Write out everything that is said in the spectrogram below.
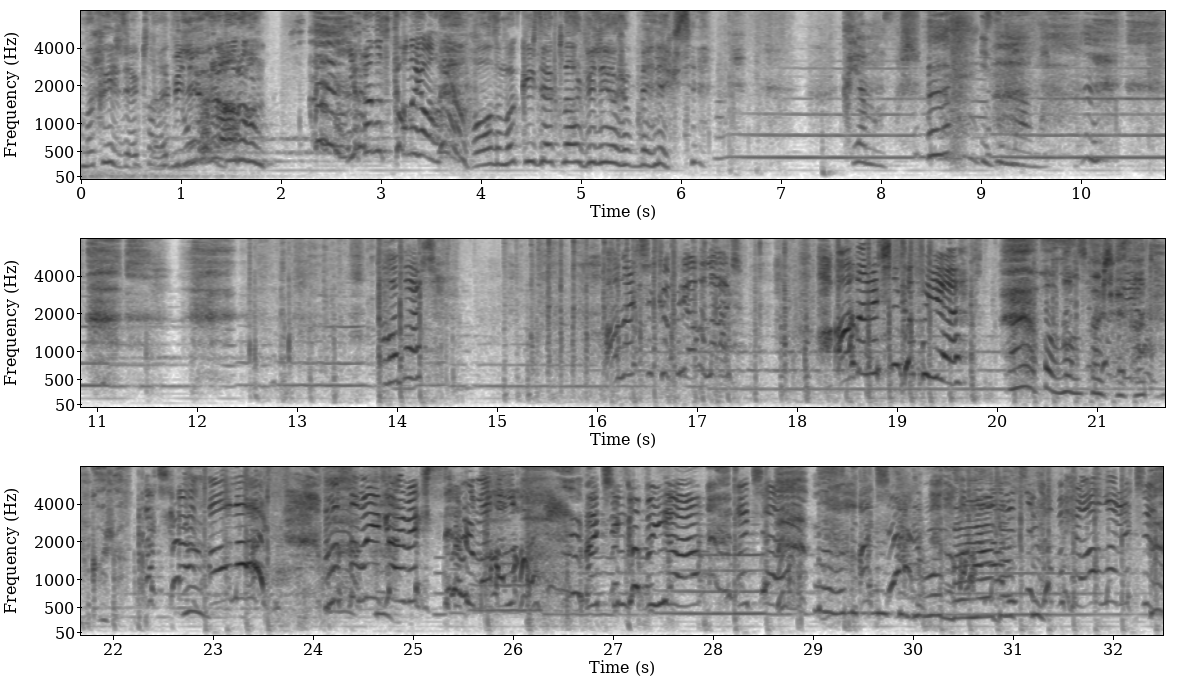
Mustafa'ma kıyacaklar biliyorum. Durun. Yaranız kanıyor. Oğluma kıyacaklar biliyorum Menekşe. Kıyamazlar. İzin vermem. Ağlar. Ağlar için kapıyı ağlar. Ağlar için kapıyı. Allah'ım sen şehzademi Ondan ya Rabbim. açın kapıyı ağlar açın.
